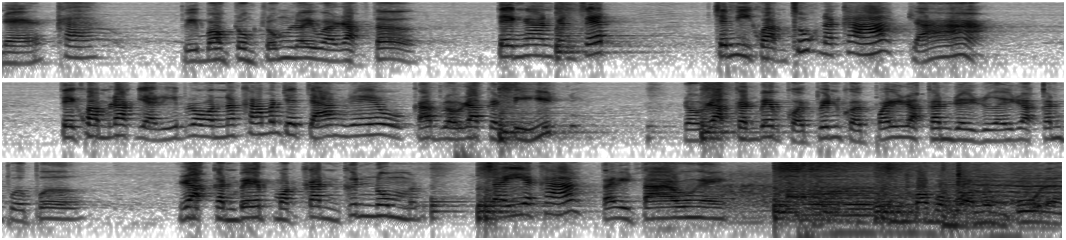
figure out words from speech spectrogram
แหน่ค่ะพี่บอกตรงๆเลยว่ารักเธอแต่งงานกันเสร็จจะมีความสุขนะคะ จ้า แต่ความรักอย่ารีบร้อนนะคะ มันจะจางเร็วครับเรารักกันดีเรารักกันแบบก่อยเป็นก่อยไปรักกันเรื่อยๆรักกันเปื่อเปื่อๆ รักกันแบบหมดกันขึ้นนุ่มใส่อะคะไตตาวไงก็บอกว่านุ่มกูเลย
